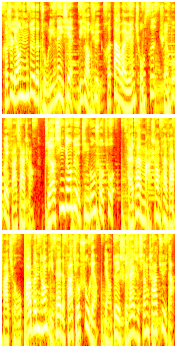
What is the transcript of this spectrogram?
可是辽宁队的主力内线李晓旭和大外援琼斯全部被罚下场。只要新疆队进攻受挫，裁判马上判罚罚球。而本场比赛的罚球数量，两队实在是相差巨大。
